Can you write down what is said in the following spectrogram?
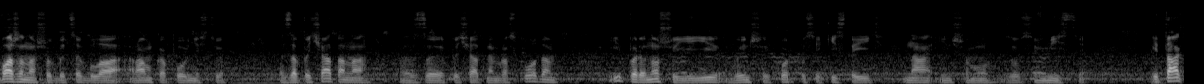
Бажано, щоб це була рамка повністю запечатана з печатним розплодом і переношу її в інший корпус, який стоїть на іншому зовсім місці. І так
